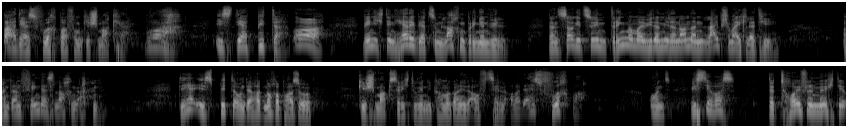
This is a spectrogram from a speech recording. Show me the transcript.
Bah, der ist furchtbar vom Geschmack her. Boah, ist der bitter. Boah. Wenn ich den Heribert zum Lachen bringen will, dann sage ich zu ihm, trinken wir mal wieder miteinander einen Leibschmeichler-Tee. Und dann fängt das Lachen an. Der ist bitter und der hat noch ein paar so Geschmacksrichtungen, die kann man gar nicht aufzählen, aber der ist furchtbar. Und wisst ihr was? Der Teufel möchte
